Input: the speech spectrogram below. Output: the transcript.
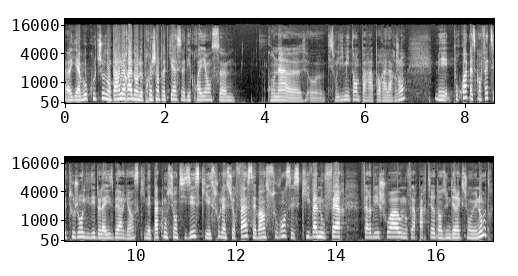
Il y a beaucoup de choses. On parlera dans le prochain podcast des croyances qu'on a, qui sont limitantes par rapport à l'argent. Mais pourquoi? Parce qu'en fait, c'est toujours l'idée de l'iceberg. Hein. Ce qui n'est pas conscientisé, ce qui est sous la surface, eh ben, souvent, c'est ce qui va nous faire faire des choix ou nous faire partir dans une direction ou une autre.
